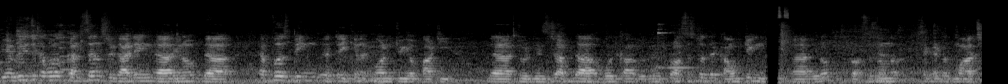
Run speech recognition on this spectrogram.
you have raised a couple of concerns regarding, uh, you know, the efforts being uh, taken according to your party uh, to disrupt the whole process of the counting, uh, you know, process on the second of March.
